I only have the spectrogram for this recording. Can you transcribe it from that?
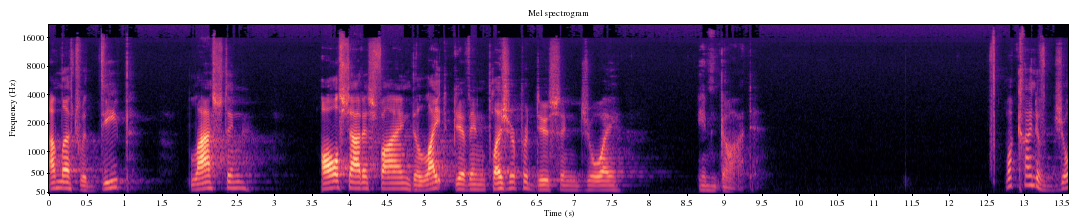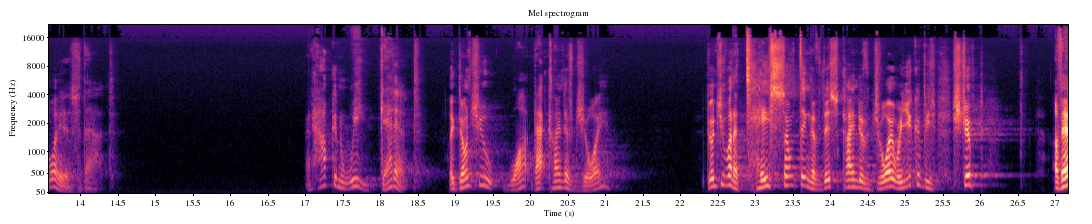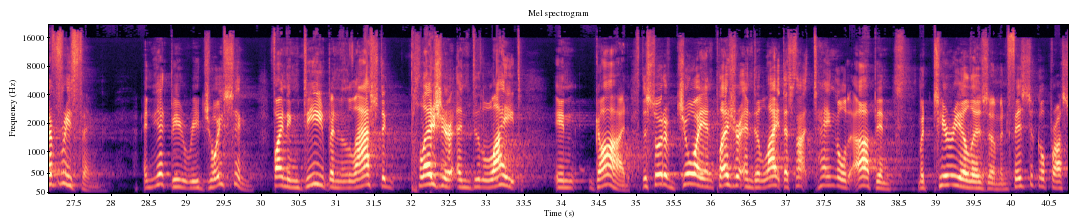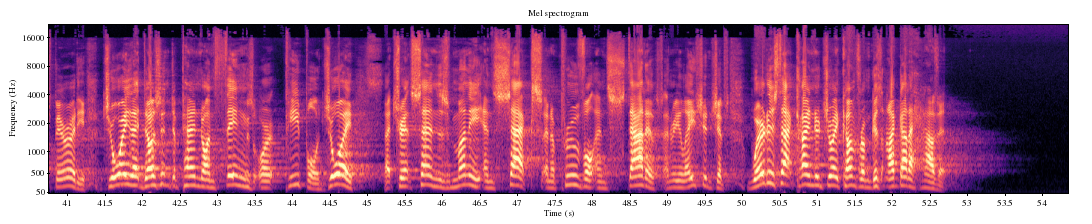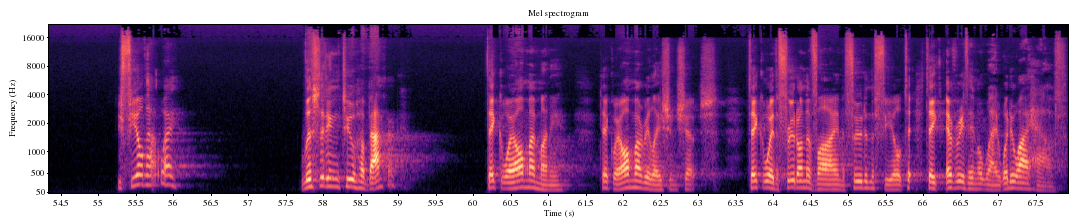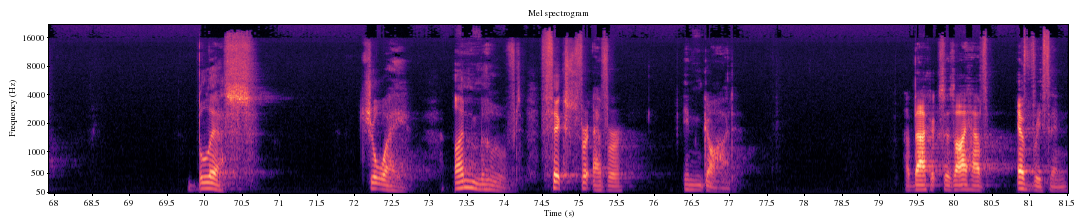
I'm left with deep, lasting, all satisfying, delight giving, pleasure producing joy in God. What kind of joy is that? And how can we get it? Like, don't you want that kind of joy? Don't you want to taste something of this kind of joy where you could be stripped of everything and yet be rejoicing, finding deep and lasting pleasure and delight in God. The sort of joy and pleasure and delight that's not tangled up in materialism and physical prosperity. Joy that doesn't depend on things or people. Joy that transcends money and sex and approval and status and relationships. Where does that kind of joy come from? Because I got to have it. You feel that way? Listening to Habakkuk, take away all my money, take away all my relationships, take away the fruit on the vine, the food in the field, t- take everything away. What do I have? Bliss, joy, unmoved, fixed forever in God. Habakkuk says, I have everything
